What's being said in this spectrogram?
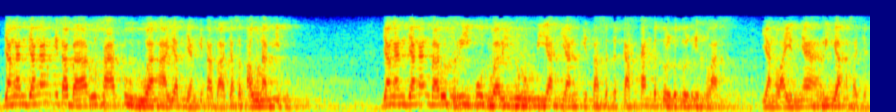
Jangan-jangan kita baru satu dua ayat yang kita baca setahunan itu Jangan-jangan baru seribu dua ribu rupiah yang kita sedekahkan betul-betul ikhlas. Yang lainnya riak saja.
